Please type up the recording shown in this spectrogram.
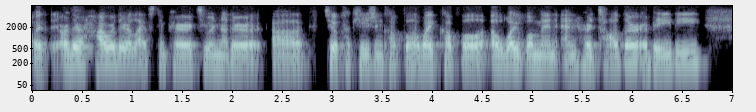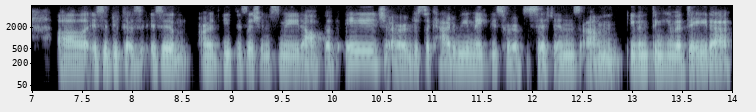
are there how are their lives compared to another uh, to a Caucasian couple, a white couple, a white woman and her toddler, a baby? Uh, is it because is it are these decisions made off of age or just like how do we make these sort of decisions? Um, even thinking of the data.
